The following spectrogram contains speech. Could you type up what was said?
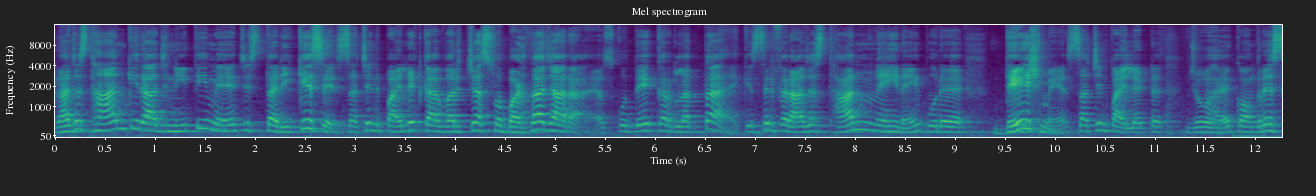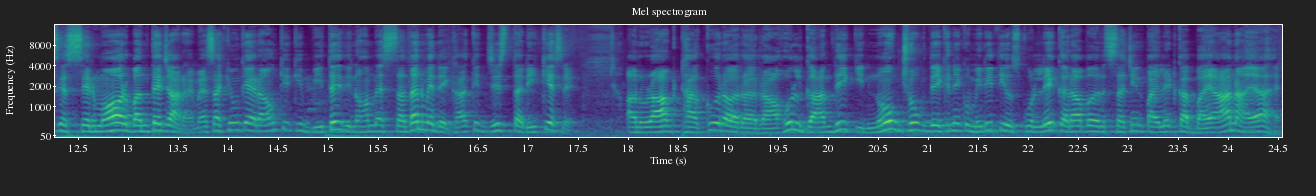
राजस्थान की राजनीति में जिस तरीके से सचिन पायलट का वर्चस्व बढ़ता जा रहा है, उसको देखकर लगता है कि सिर्फ़ राजस्थान में ही नहीं, पूरे देश में सचिन पायलट जो है कांग्रेस के सिरमौर बनते जा रहे हैं। मैं ऐसा क्यों कह रहा हूँ? क्योंकि बीते दिनों हमने सदन में देखा कि जिस तरीके से अनुराग ठाकुर और राहुल गांधी की नोकझोंक देखने को मिली थी, उसको लेकर अब सचिन पायलट का बयान आया है।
